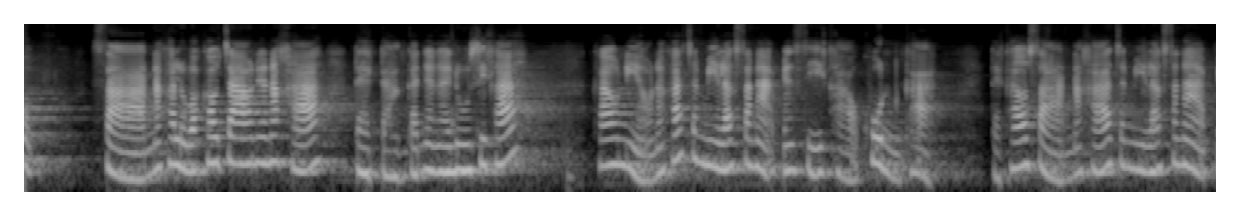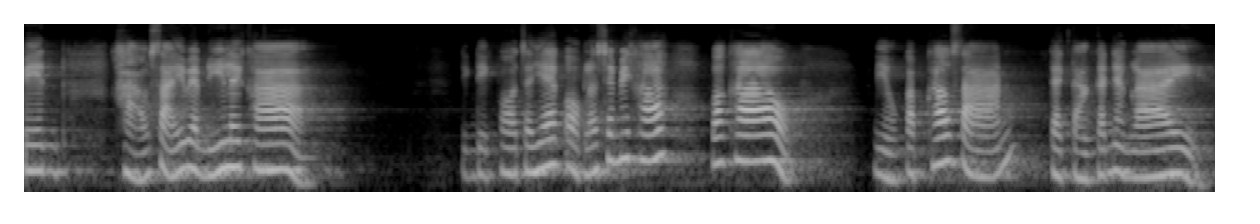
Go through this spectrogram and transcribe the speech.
สารนะคะ หรือว่าข้าวเจ้าเนี่ยนะคะ แตกต่างกันยังไงดูสิคะข้าวเหนียวนะคะ จะมีลักษณะเป็นสีขาวขุ่นค่ะ แต่ข้าวสารนะคะจะมีลักษณะเป็นขาวใสแบบนี้เลยค่ะ เด็กๆพอจะแยกออกแล้วใช่ไหมคะ ว่าข้าว เหนียวกับข้าวสาร แตกต่างกันอย่างไร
